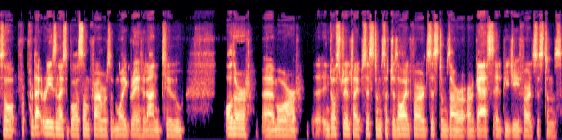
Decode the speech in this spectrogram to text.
So for, for that reason, I suppose some farmers have migrated on to other uh, more uh, industrial type systems such as oil fired systems or, or gas LPG fired systems.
